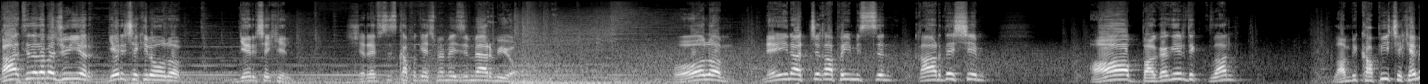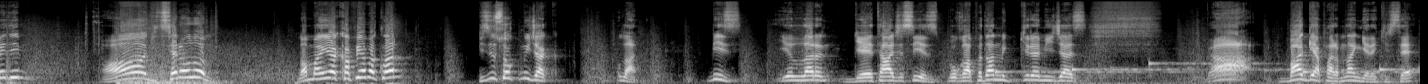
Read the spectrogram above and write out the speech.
Katil araba Junior. Geri çekil oğlum. Geri çekil. Şerefsiz kapı geçmeme izin vermiyor. Oğlum ne inatçı kapıymışsın kardeşim. Aa baga girdik lan. Lan bir kapıyı çekemedim. Aa gitsene oğlum. Lan manyak kapıya bak lan. Bizi sokmayacak. Ulan biz yılların GTA'cısıyız. Bu kapıdan mı giremeyeceğiz? Aa, bug yaparım lan gerekirse.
